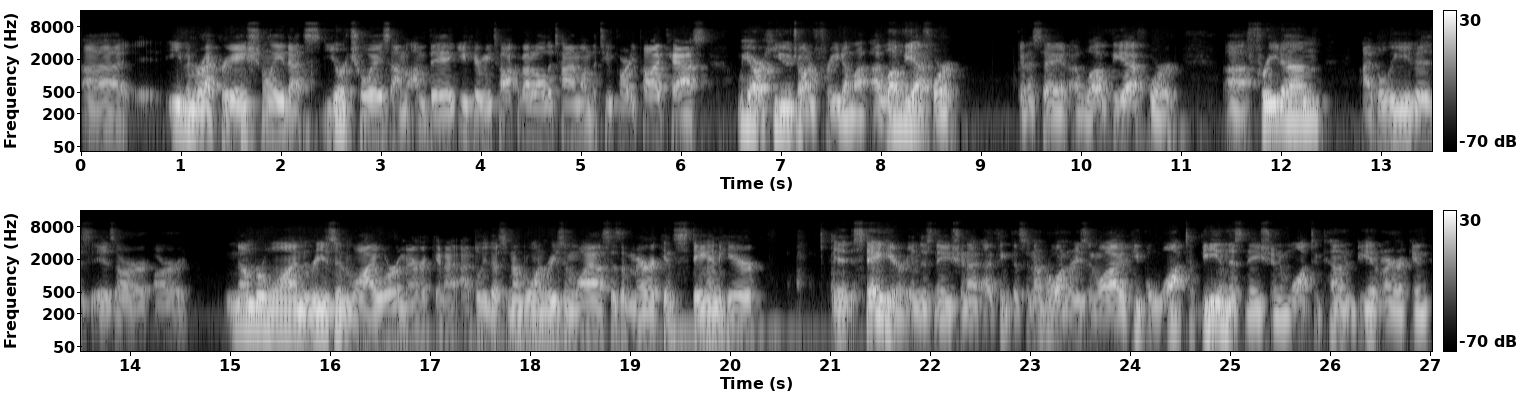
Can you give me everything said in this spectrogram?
uh, even recreationally. That's your choice. I'm, I'm big. You hear me talk about it all the time on the Two Party Podcast. We are huge on freedom. I, I love the F word. I'm gonna say it. I love the F word. Uh, freedom, I believe, is is our our number one reason why we're American. I, I believe that's the number one reason why us as Americans stand here stay here in this nation. I, I, think that's the number one reason why people want to be in this nation and want to come and be an American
